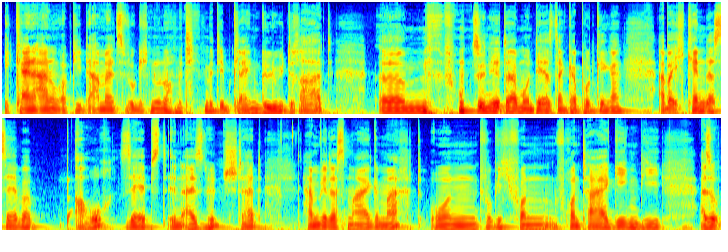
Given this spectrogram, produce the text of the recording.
ich- keine Ahnung, ob die damals wirklich nur noch mit, mit dem kleinen Glühdraht ähm, funktioniert haben und der ist dann kaputt gegangen. Aber ich kenne das selber auch, selbst in Eisenhüttenstadt haben wir das mal gemacht und wirklich von frontal gegen die, also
